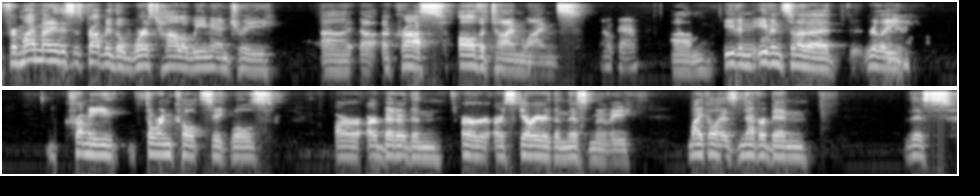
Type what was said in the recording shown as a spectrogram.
for my money, this is probably the worst Halloween entry uh, uh, across all the timelines. Okay. Um, even even some of the really crummy Thorn Cult sequels are are better than or are scarier than this movie. Michael has never been this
